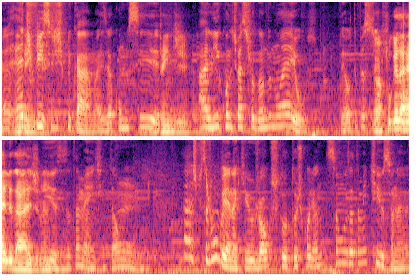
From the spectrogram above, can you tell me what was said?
É, é difícil de explicar, mas é como se Entendi. ali quando estivesse jogando não é eu, é outra É pessoa. uma fuga da realidade, né? Isso, exatamente. Então, é, as pessoas vão ver, né, que os jogos que eu tô escolhendo são exatamente isso, né?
